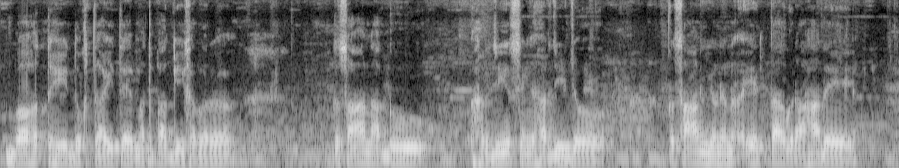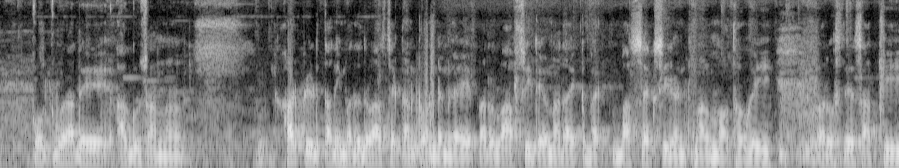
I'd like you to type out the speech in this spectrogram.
ਬਹੁਤ ਹੀ ਦੁਖਦਾਈ ਤੇ ਮਦਭਾਗੀ ਖਬਰ। ਕਿਸਾਨ ਆਗੂ ਹਰਜੀਤ ਸਿੰਘ ਹਰਜੀ, ਜੋ ਕਿਸਾਨ ਯੂਨੀਅਨ ਏਕਤਾ ਉਗਰਾਹਾਂ ਦੇ, ਕੋਟਕਪੂਰਾ ਦੇ ਆਗੂ ਸਨ, ਹੜ੍ਹ ਪੀੜਤਾਂ ਦੀ ਮਦਦ ਵਾਸਤੇ ਕਣਕ ਵੰਡਣ ਗਏ, ਪਰ ਵਾਪਸੀ ਤੇ ਉਹਨਾਂ ਦਾ ਇੱਕ ਬੱਸ ਐਕਸੀਡੈਂਟ ਨਾਲ ਮੌਤ ਹੋ ਗਈ ਔਰ ਉਸਦੇ ਸਾਥੀ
